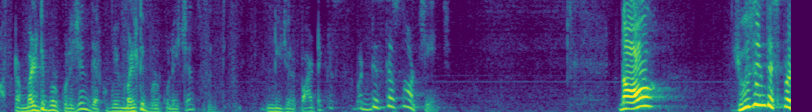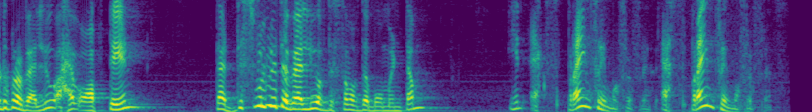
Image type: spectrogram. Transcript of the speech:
After multiple collisions, there could be multiple collisions with individual particles, but this does not change. Now, using this particular value, I have obtained that this will be the value of the sum of the momentum in x prime frame of reference, s prime frame of reference.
